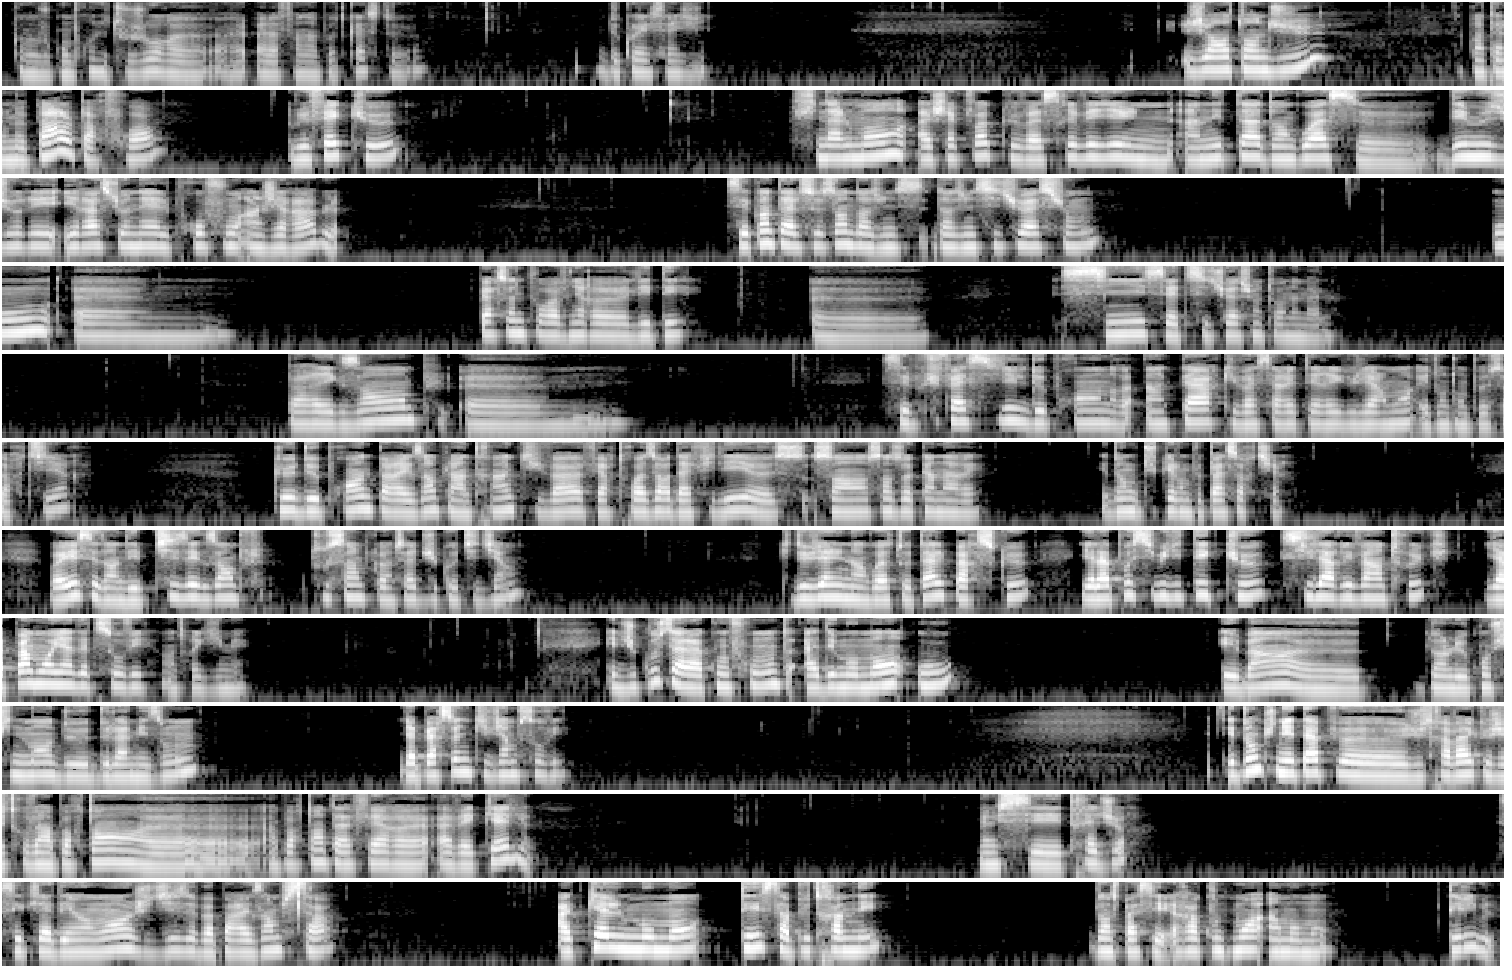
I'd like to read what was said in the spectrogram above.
comme vous comprenez toujours euh, à la fin d'un podcast, euh, de quoi il s'agit. J'ai entendu, quand elle me parle parfois, le fait que finalement, à chaque fois que va se réveiller un état d'angoisse euh, démesuré, irrationnel, profond, ingérable, c'est quand elle se sent dans dans une situation euh, personne pourra venir euh, l'aider euh, si cette situation tourne mal. Par exemple, c'est plus facile de prendre un car qui va s'arrêter régulièrement et dont on peut sortir que de prendre par exemple un train qui va faire trois heures d'affilée sans, sans, aucun arrêt et donc duquel on ne peut pas sortir. Voyez, c'est dans des petits exemples tout simples comme ça du quotidien qui deviennent une angoisse totale parce que il y a la possibilité que s'il arrivait un truc, il n'y a pas moyen d'être sauvé entre guillemets. Et du coup, ça la confronte à des moments où, eh ben, euh, dans le confinement de, de la maison, il n'y a personne qui vient me sauver. Et donc une étape euh, du travail que j'ai trouvé euh, importante à faire avec elle, même si c'est très dur, c'est qu'il y a des moments où je dis, bah, par exemple, ça, à quel moment T ça peut te ramener dans ce passé? Raconte-moi un moment terrible.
